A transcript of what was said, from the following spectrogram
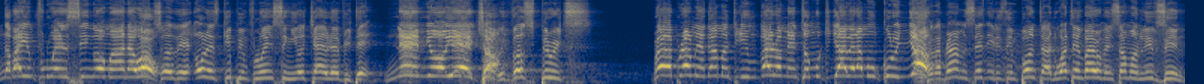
nga bayinfuluwensinga omwana oh, wo So they always keep influencing your child every day n'emyoyo egyo with those spirits. brother brown yagamba nti environment omuntu gy'abeeramu nkulu nnyo Brother Branham says it is important what environment someone lives in.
